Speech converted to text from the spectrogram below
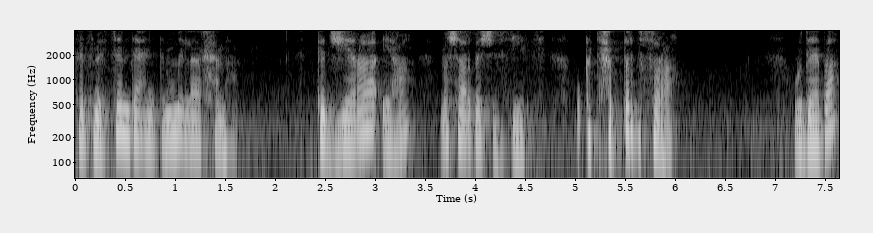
كانت معتمدة عند أمي الله يرحمها. كتجي رائعة ما شارباش الزيت وكتحضر بسرعة. ودابا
